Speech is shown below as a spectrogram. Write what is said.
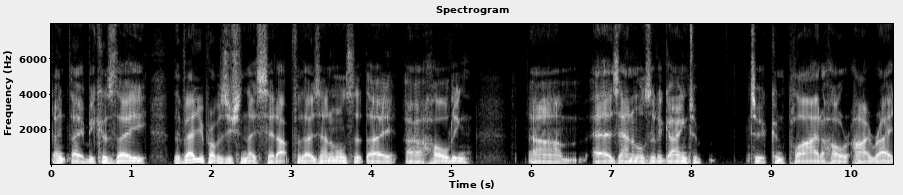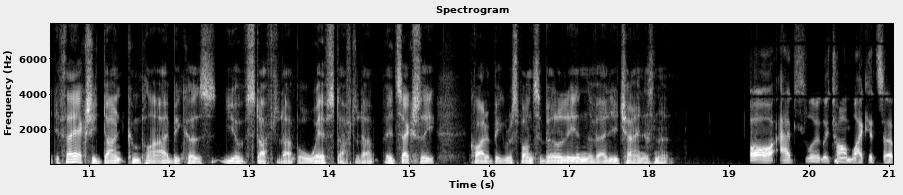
don't they? Because they the value proposition they set up for those animals that they are holding um, as animals that are going to to comply at a high rate. If they actually don't comply because you've stuffed it up or we've stuffed it up, it's actually quite a big responsibility in the value chain, isn't it? Oh, absolutely, Tom. Like it's a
